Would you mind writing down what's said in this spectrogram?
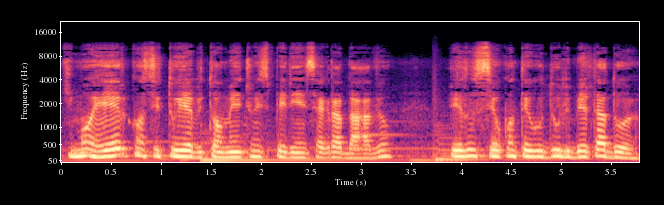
que morrer constitui habitualmente uma experiência agradável pelo seu conteúdo libertador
